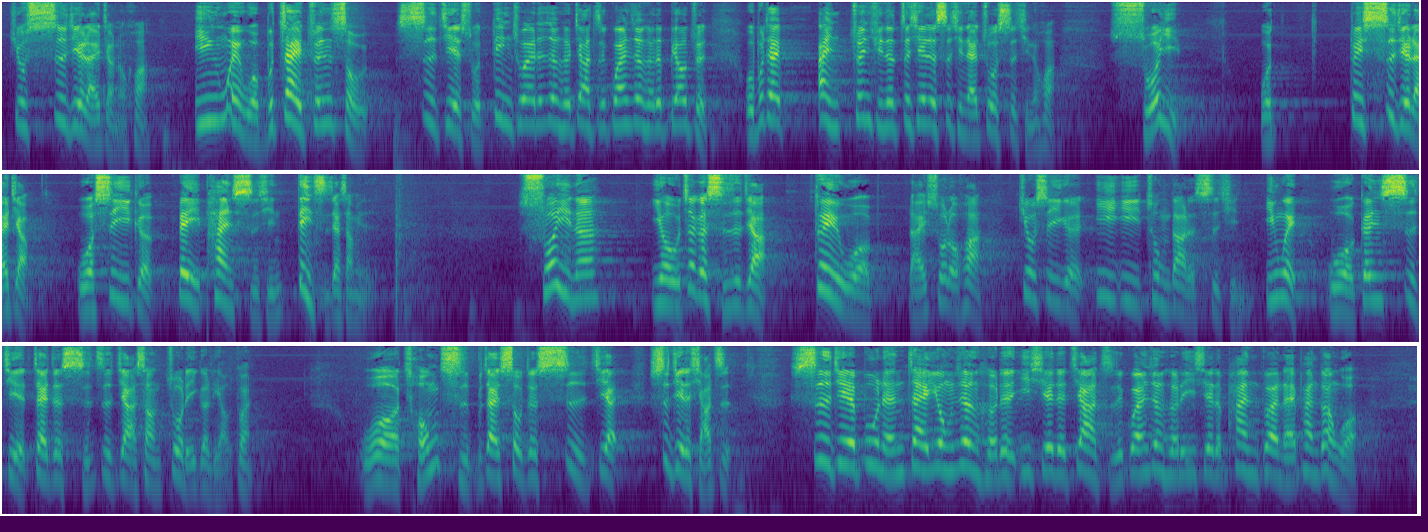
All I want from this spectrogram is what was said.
就世界来讲的话，因为我不再遵守世界所定出来的任何价值观、任何的标准，我不再按遵循的这些的事情来做事情的话，所以我对世界来讲，我是一个。”被判死刑、定死在上面的人，所以呢，有这个十字架对我来说的话，就是一个意义重大的事情，因为我跟世界在这十字架上做了一个了断，我从此不再受这世界世界的辖制，世界不能再用任何的一些的价值观、任何的一些的判断来判断我，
